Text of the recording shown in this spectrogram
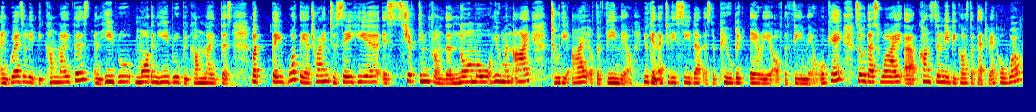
and gradually become like this and Hebrew modern Hebrew become like this. But they what they are trying to say here is shifting from the normal human eye to the eye of the female. You can actually see that as the pubic area of the female, okay? So that's why uh, constantly, because the patriarchal world,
